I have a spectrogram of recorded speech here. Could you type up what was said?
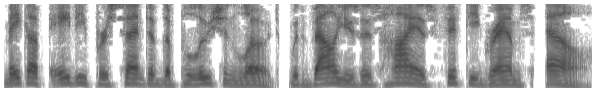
make up 80% of the pollution load, with values as high as 50 grams, L.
